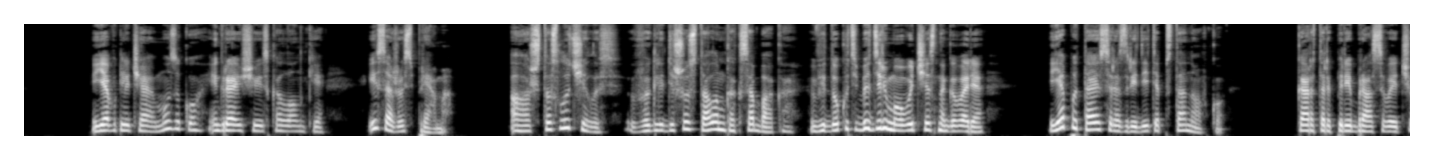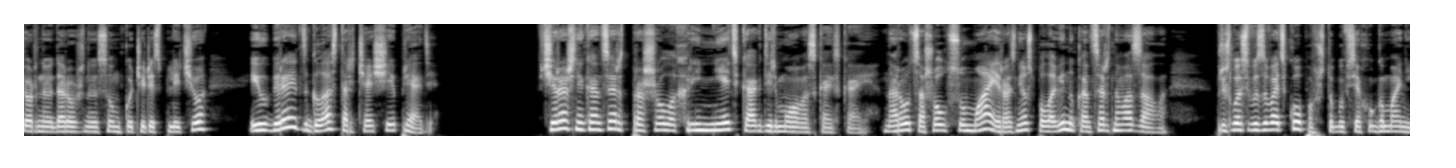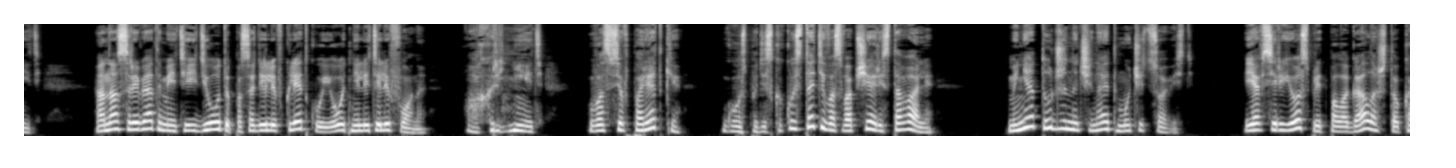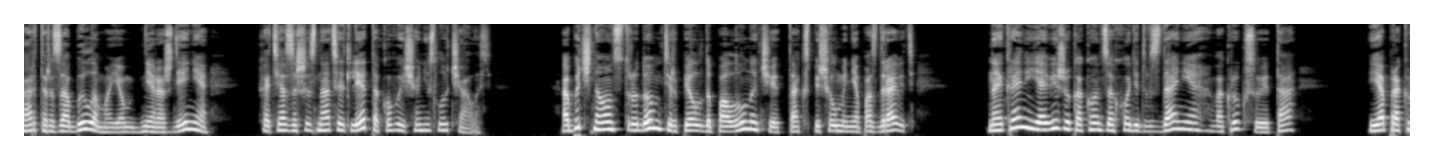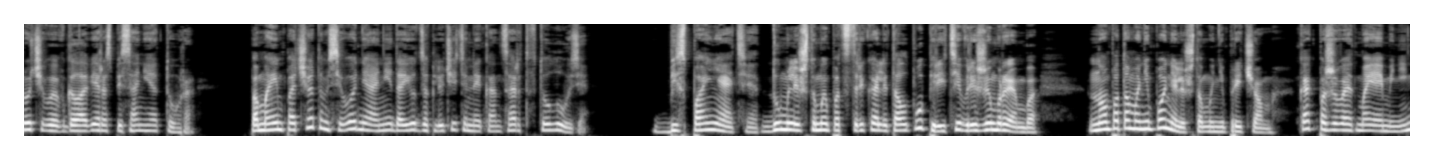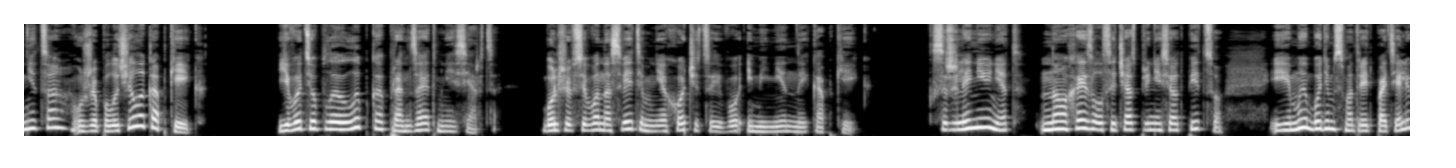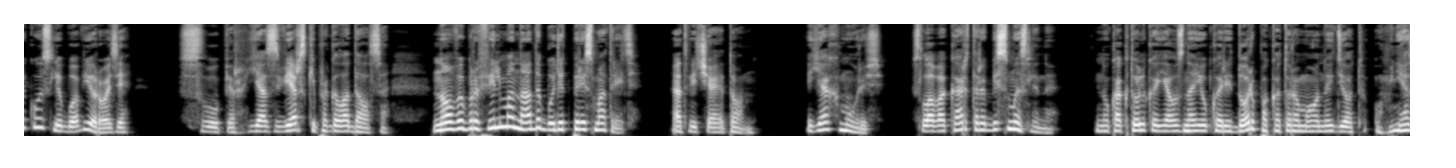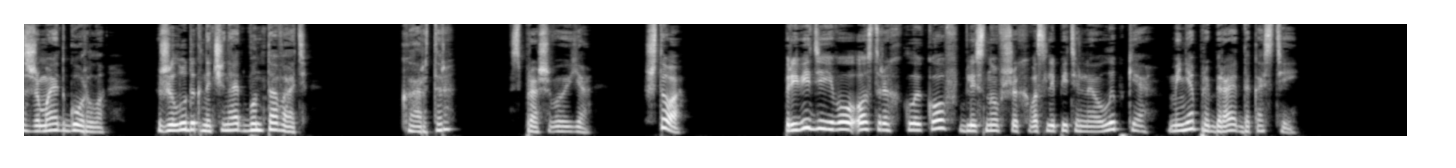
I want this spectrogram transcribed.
Я выключаю музыку, играющую из колонки, и сажусь прямо. «А что случилось? Выглядишь усталым, как собака. Видок у тебя дерьмовый, честно говоря». Я пытаюсь разрядить обстановку. Картер перебрасывает черную дорожную сумку через плечо и убирает с глаз торчащие пряди. Вчерашний концерт прошел охренеть как дерьмово, Скай-Скай. Народ сошел с ума и разнес половину концертного зала. Пришлось вызывать копов, чтобы всех угомонить. А нас с ребятами эти идиоты посадили в клетку и отняли телефоны. Охренеть! У вас все в порядке? Господи, с какой стати вас вообще арестовали? Меня тут же начинает мучить совесть. Я всерьез предполагала, что Картер забыл о моем дне рождения, хотя за 16 лет такого еще не случалось. Обычно он с трудом терпел до полуночи, так спешил меня поздравить. На экране я вижу, как он заходит в здание, вокруг суета. Я прокручиваю в голове расписание тура – по моим подсчетам, сегодня они дают заключительный концерт в Тулузе. Без понятия. Думали, что мы подстрекали толпу перейти в режим Рэмбо. Но потом они поняли, что мы ни при чем. Как поживает моя именинница? Уже получила капкейк? Его теплая улыбка пронзает мне сердце. Больше всего на свете мне хочется его именинный капкейк. К сожалению, нет. Но Хейзл сейчас принесет пиццу, и мы будем смотреть по телеку с любовью Рози. Супер, я зверски проголодался. Но выбор фильма надо будет пересмотреть», — отвечает он. Я хмурюсь. Слова Картера бессмысленны. Но как только я узнаю коридор, по которому он идет, у меня сжимает горло. Желудок начинает бунтовать. «Картер?» – спрашиваю я. «Что?» При виде его острых клыков, блеснувших в ослепительной улыбке, меня пробирает до костей.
